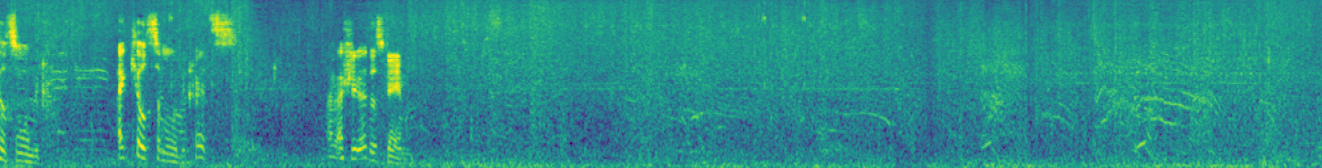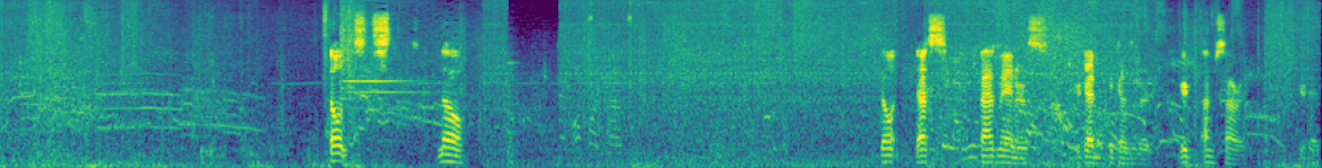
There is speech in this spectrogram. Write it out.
Killed someone with the I killed someone with the crits. I'm actually good at this game. Don't no. Don't that's bad manners. You're dead because of it. You're I'm sorry. You're dead.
